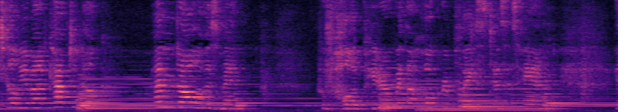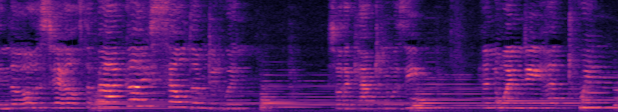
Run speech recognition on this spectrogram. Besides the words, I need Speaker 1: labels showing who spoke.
Speaker 1: Tell me about Captain Hook and all of his men, who followed Peter with a hook replaced as his hand. In those tales, the bad guys seldom did win. So the captain was eaten, and Wendy had twins.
